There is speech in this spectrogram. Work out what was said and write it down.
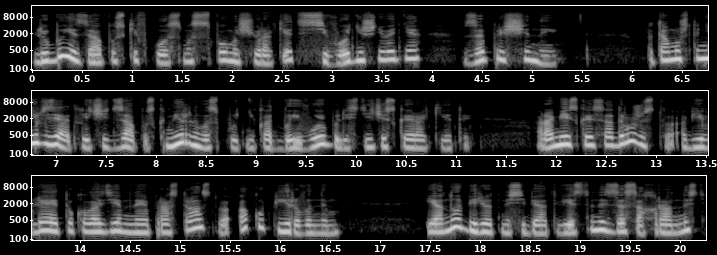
Любые запуски в космос с помощью ракет с сегодняшнего дня запрещены. Потому что нельзя отличить запуск мирного спутника от боевой баллистической ракеты. Арамейское содружество объявляет околоземное пространство оккупированным, и оно берет на себя ответственность за сохранность,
